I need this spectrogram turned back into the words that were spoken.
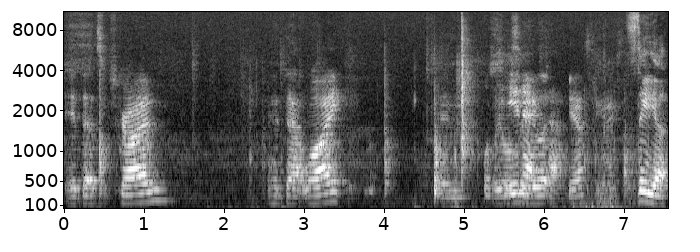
hit that subscribe, hit that like, and We'll we see will you next you- time. Yeah, see you next time. See ya.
